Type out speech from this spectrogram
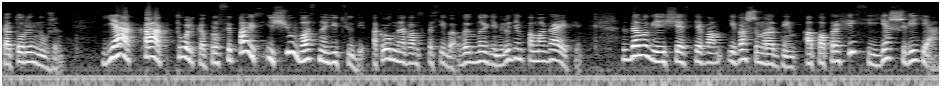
который нужен. Я как только просыпаюсь, ищу вас на YouTube. Огромное вам спасибо. Вы многим людям помогаете. Здоровья и счастья вам и вашим родным. А по профессии я швея.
